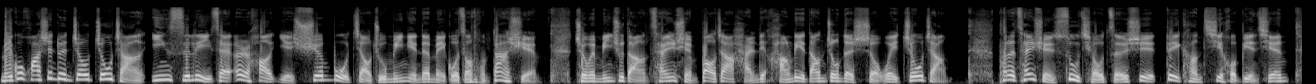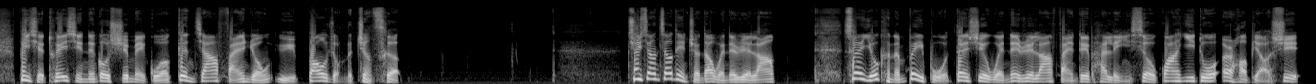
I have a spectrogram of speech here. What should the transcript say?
美国华盛顿州州长因斯利在二号也宣布角逐明年的美国总统大选，成为民主党参选爆炸行列行列当中的首位州长。他的参选诉求则是对抗气候变迁，并且推行能够使美国更加繁荣与包容的政策。需将焦点转到委内瑞拉。虽然有可能被捕，但是委内瑞拉反对派领袖瓜伊多二号表示，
